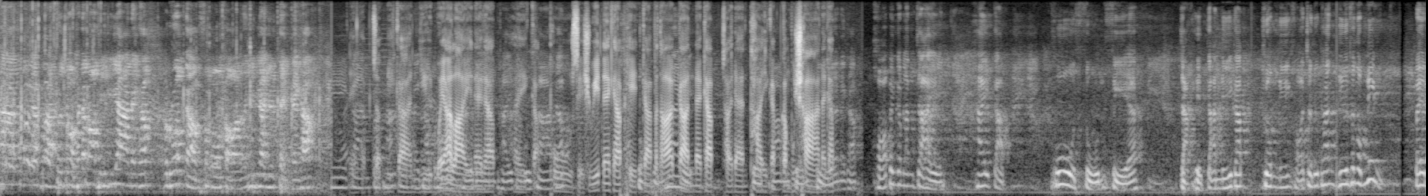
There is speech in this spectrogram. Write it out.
ทางการประหลาดส่วนจังหวัดพระนครศรีอยุธยานะครับร่วมกับสโมสรอยุธยายูไนเต็ดนะครับ นะครับจะมีการยืนไว้อาลัยนะครับให้กับผู้เสียชีวิตนะครับเหตุการณ์ปะทะกันนะครับชายแดนไทยกับกัมพูชานะครับ ขอเป็นกำลังใจให้กับผู้สูญเสียจากเหตุการณ์นี้ครับ ช่วงนี้ขอเชิญทุกท่านยืนสงบนิ่ง เป็น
